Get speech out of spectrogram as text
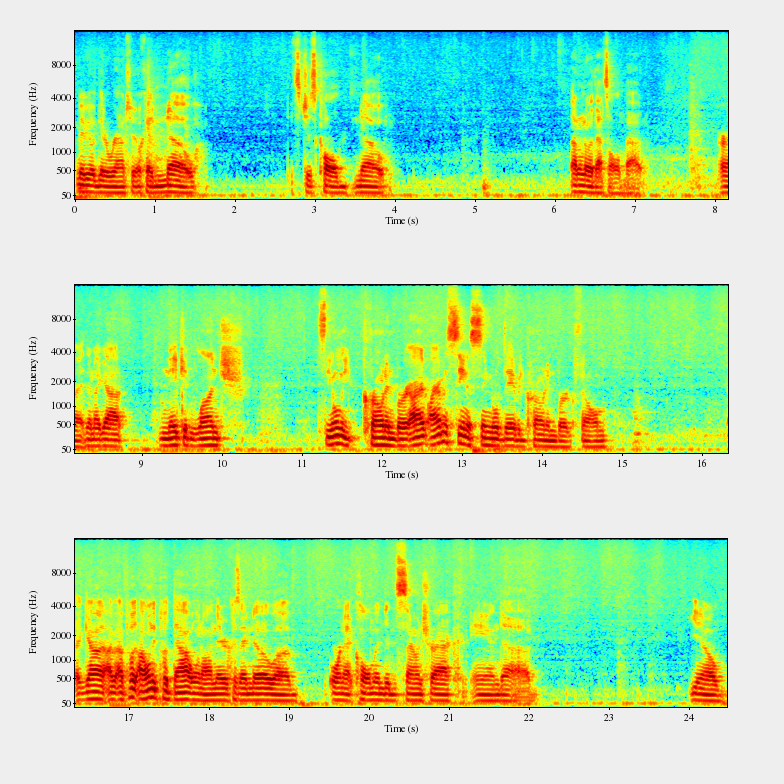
maybe I'll get around to. it. Okay, no. It's just called No. I don't know what that's all about. All right, then I got Naked Lunch. It's the only Cronenberg. I, I haven't seen a single David Cronenberg film. I got I, I put I only put that one on there because I know uh, Ornette Coleman did the soundtrack and uh, you know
